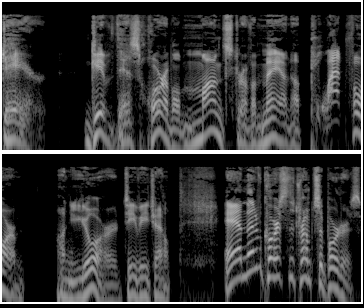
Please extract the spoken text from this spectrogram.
dare give this horrible monster of a man a platform on your TV channel? And then, of course, the Trump supporters.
